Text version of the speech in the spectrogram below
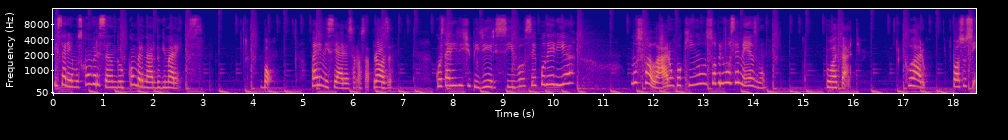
estaremos conversando com Bernardo Guimarães. Bom, para iniciar essa nossa prosa, gostaria de te pedir se você poderia nos falar um pouquinho sobre você mesmo. Boa tarde. Claro, posso sim.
